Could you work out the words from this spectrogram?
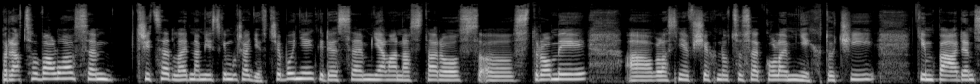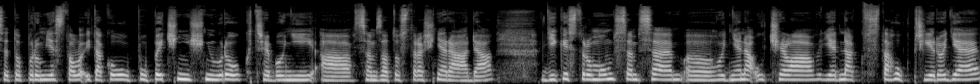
Pracovala jsem 30 let na městském úřadě v Třeboni, kde jsem měla na starost uh, stromy a vlastně všechno, co se kolem nich točí. Tím pádem se to pro mě stalo i takovou pupeční šňůrou k Třeboní a jsem za to strašně ráda. Díky stromům jsem se uh, hodně naučila jednak vztahu k přírodě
